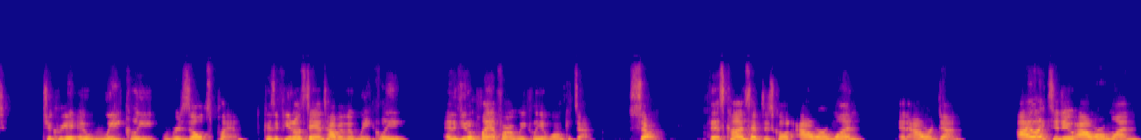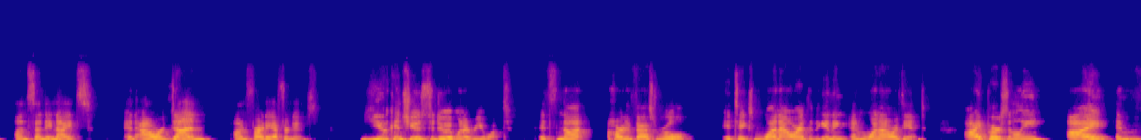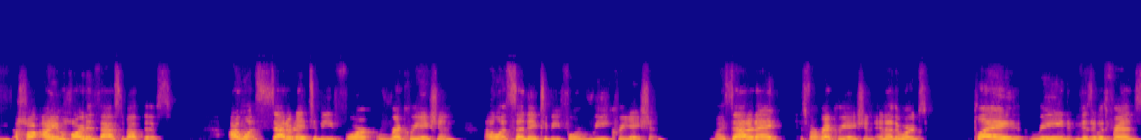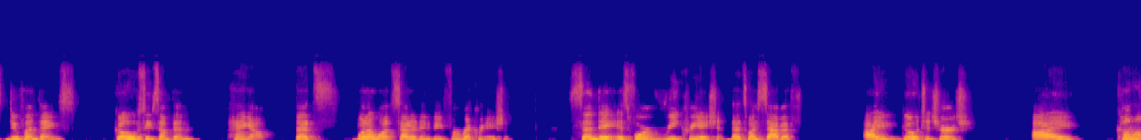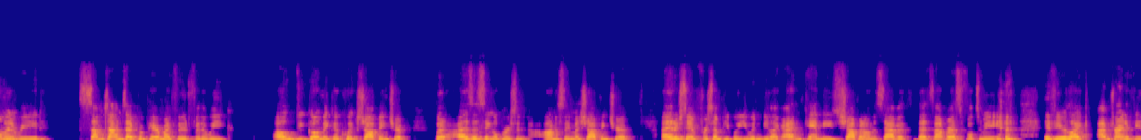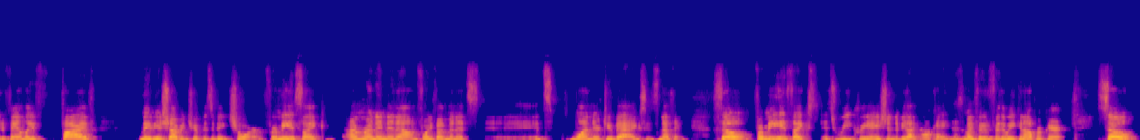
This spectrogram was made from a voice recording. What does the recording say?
to create a weekly results plan because if you don't stay on top of it weekly, and if you don't plan for it weekly, it won't get done. So, this concept is called hour one and hour done. I like to do hour one on Sunday nights and hour done on Friday afternoons. You can choose to do it whenever you want. It's not a hard and fast rule. It takes one hour at the beginning and one hour at the end. I personally I am I am hard and fast about this. I want Saturday to be for recreation. I want Sunday to be for recreation. My Saturday is for recreation. In other words, play, read, visit with friends, do fun things, go see something, hang out. That's what I want Saturday to be for recreation. Sunday is for recreation. That's my Sabbath. I go to church. I come home and read. Sometimes I prepare my food for the week. I'll do, go make a quick shopping trip. But as a single person, honestly, my shopping trip, I understand for some people you wouldn't be like, I can't be shopping on the Sabbath. That's not restful to me. if you're like, I'm trying to feed a family of five maybe a shopping trip is a big chore. For me, it's like I'm running in and out in 45 minutes. It's one or two bags, it's nothing. So for me, it's like it's recreation to be like, okay, this is my food for the week and I'll prepare it. So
